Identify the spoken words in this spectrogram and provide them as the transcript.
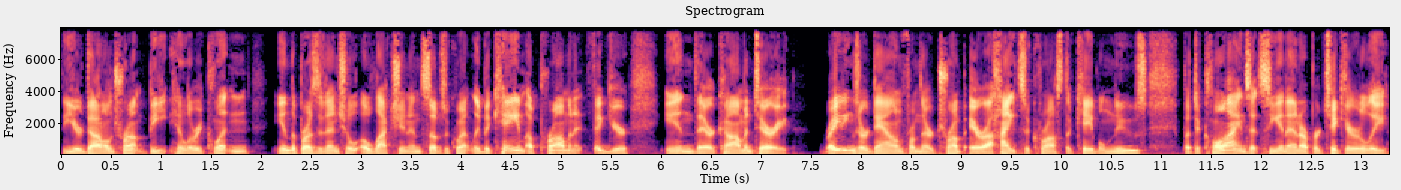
the year Donald Trump beat Hillary Clinton in the presidential election and subsequently became a prominent figure in their commentary. Ratings are down from their Trump era heights across the cable news, but declines at CNN are particularly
